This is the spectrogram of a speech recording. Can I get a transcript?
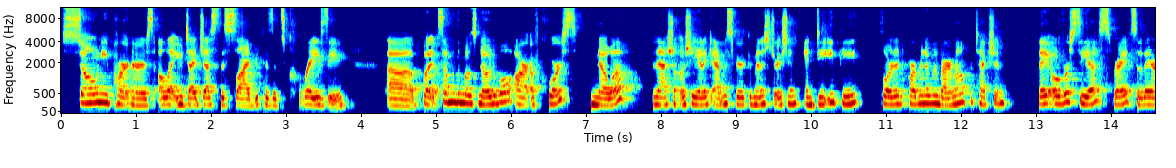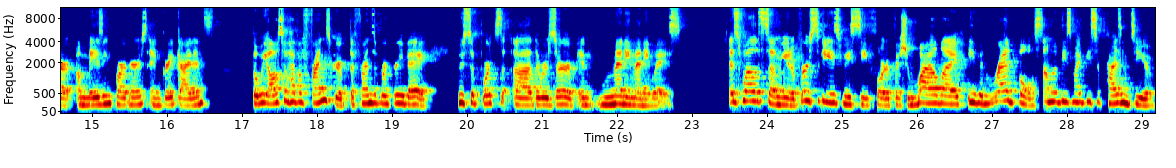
so many partners. I'll let you digest this slide because it's crazy. Uh, but some of the most notable are, of course, NOAA, the National Oceanic Atmospheric Administration, and DEP, Florida Department of Environmental Protection. They oversee us, right? So they are amazing partners and great guidance. But we also have a friends group, the Friends of Rookery Bay, who supports uh, the reserve in many, many ways. As well as some universities, we see Florida Fish and Wildlife, even Red Bull. Some of these might be surprising to you,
